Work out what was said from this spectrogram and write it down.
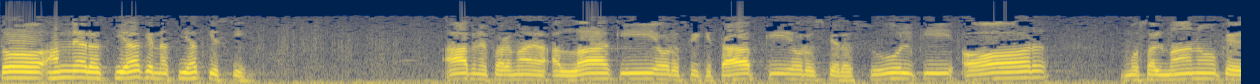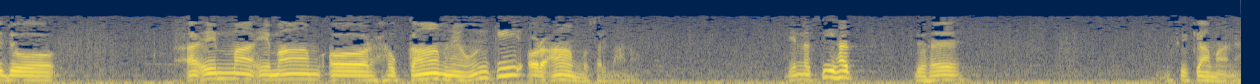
تو ہم نے عرض کیا کہ نصیحت کس کی؟ آپ نے فرمایا اللہ کی اور اس کی کتاب کی اور اس کے رسول کی اور مسلمانوں کے جو اما امام اور حکام ہیں ان کی اور عام مسلمانوں یہ نصیحت جو ہے، اس کی کیا معنی ہے؟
